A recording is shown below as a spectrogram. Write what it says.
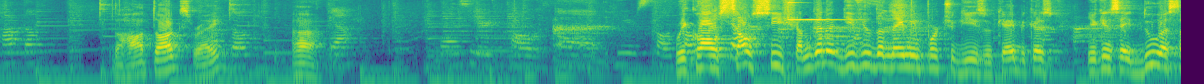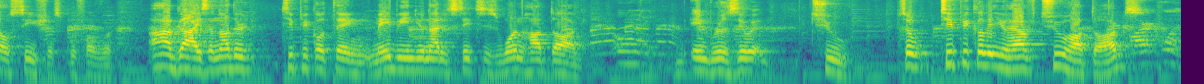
hot dog. The hot dogs, right? dog. Uh, Yeah. That's here called. Uh, here's called. we call salsicha. I'm gonna give you the name in Portuguese, okay? Because you can say duas salsichas, por favor. Ah, guys, another typical thing. Maybe in the United States is one hot dog. Only. In Brazil, two. So typically you have two hot dogs. Part one.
